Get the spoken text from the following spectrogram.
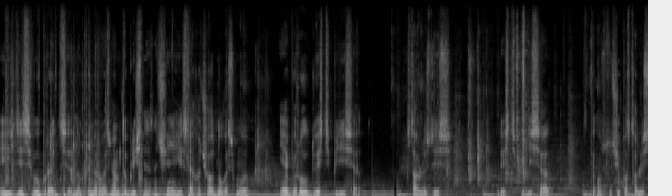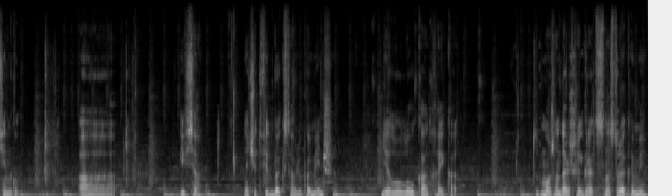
И здесь выбрать, например, возьмем табличное значение. Если я хочу одну восьмую, я беру 250. Ставлю здесь 250. В таком случае поставлю сингл. А, и все. Значит, фидбэк ставлю поменьше. Делаю low cut, high cut. Тут можно дальше играть с настройками.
